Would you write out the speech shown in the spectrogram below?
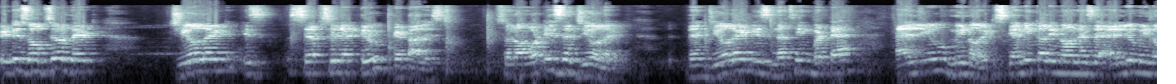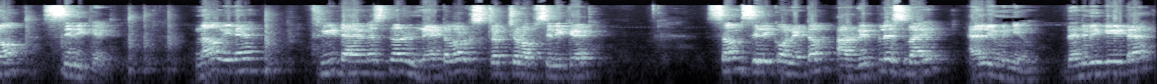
It is observed that zeolite is shape selective catalyst. So now what is the zeolite? Then zeolite is nothing but a alumino. It is chemically known as a alumino silicate. Now in a three-dimensional network structure of silicate, some silicon atom are replaced by aluminium. Then we get a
